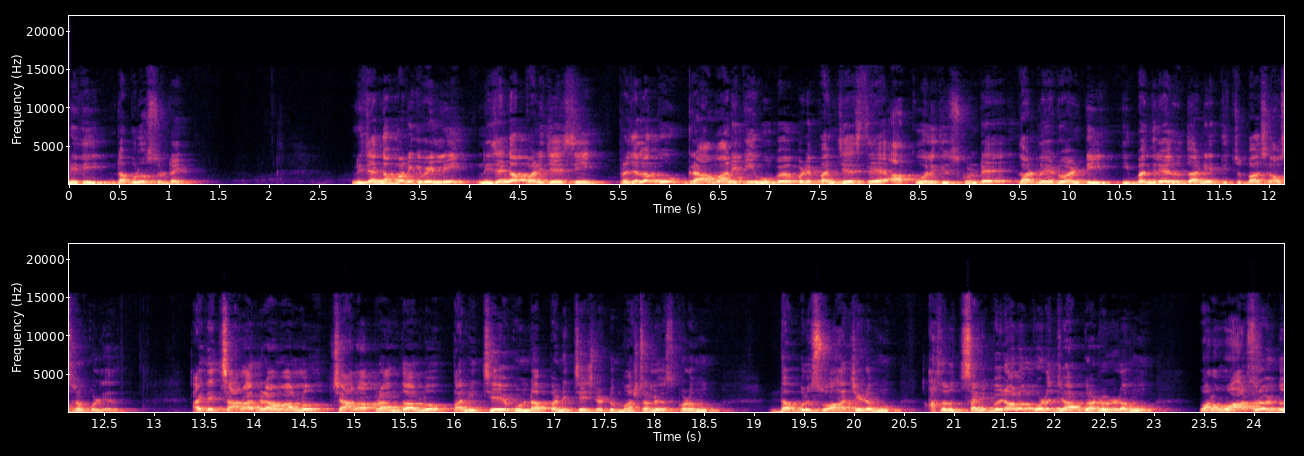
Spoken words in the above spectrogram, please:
నిధి డబ్బులు వస్తుంటాయి. నిజంగా పనికి వెళ్ళి నిజంగా పనిచేసి ప్రజలకు గ్రామానికి ఉపయోగపడే పని చేస్తే ఆ కూలి తీసుకుంటే దాంట్లో ఎటువంటి ఇబ్బంది లేదు దాన్ని ఎత్తి చూపాల్సిన అవసరం కూడా లేదు. అయితే చాలా గ్రామాల్లో చాలా ప్రాంతాల్లో పని చేయకుండా పని చేసినట్టు మాస్టర్లు వేసుకోవడము డబ్బులు స్వాహా చేయడము అసలు చనిపోయిన వాళ్ళకు కూడా జాబ్ కార్డు ఉండడము వాళ్ళ వారసులు అంటూ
